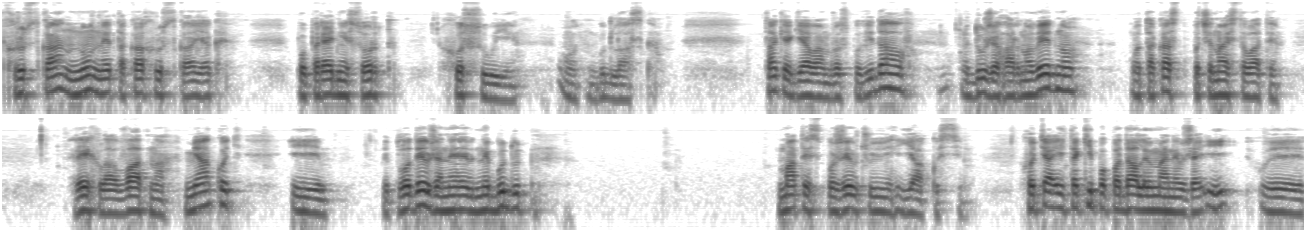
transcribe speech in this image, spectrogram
Хрустка, ну не така хрустка, як попередній сорт хосуї. От, будь ласка. Так як я вам розповідав, дуже гарно видно. Отака починає ставати рихла ватна м'якоть, і плоди вже не, не будуть мати споживчої якості. Хоча і такі попадали в мене вже і е,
